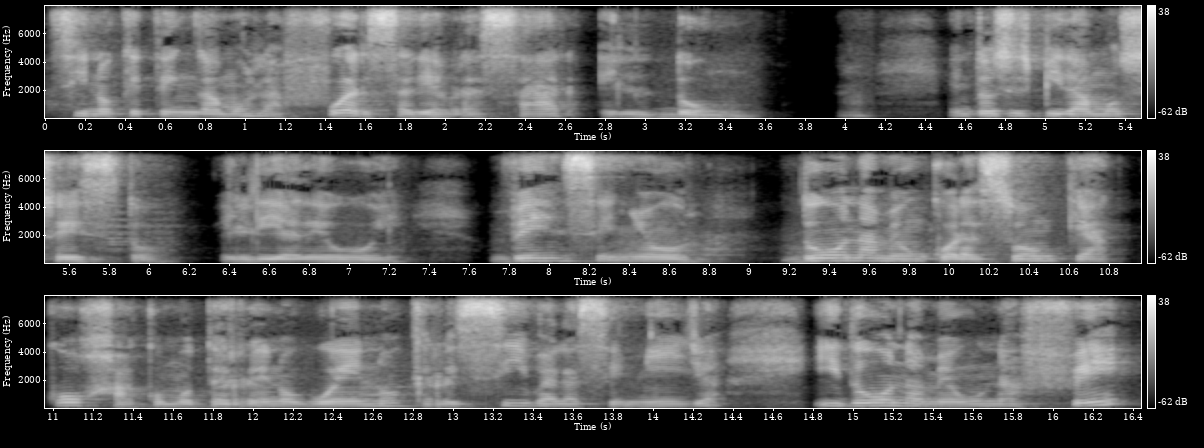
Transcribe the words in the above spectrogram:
sino que tengamos la fuerza de abrazar el don. Entonces pidamos esto, el día de hoy. Ven Señor, dóname un corazón que acoja como terreno bueno, que reciba la semilla y dóname una fe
